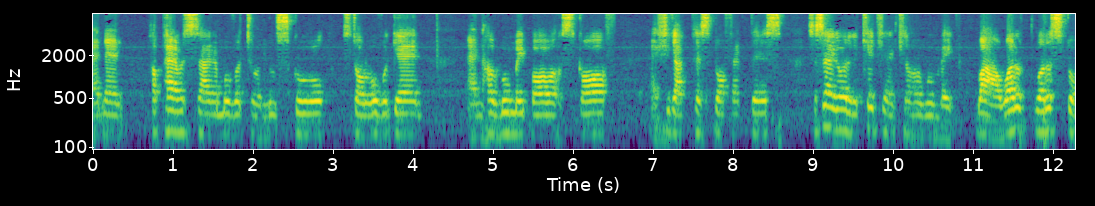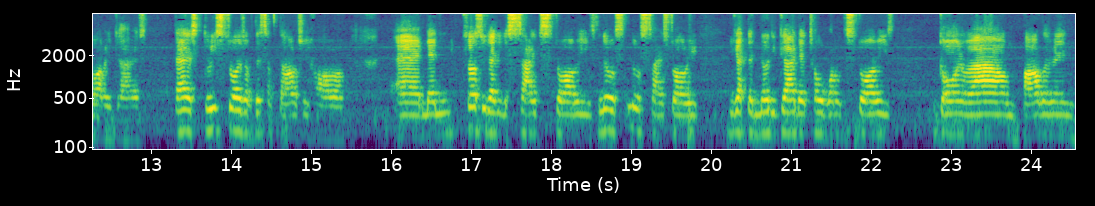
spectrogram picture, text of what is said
And then her parents decided to move her to a new school, start over again. And her roommate borrowed her scarf, and she got pissed off at this. So decided to go to the kitchen and kill her roommate. Wow, what a what a story, guys! That is three stories of this anthology horror. And then plus you got your side stories, little little side story. You got the nerdy guy that told one of the stories, going around bothering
